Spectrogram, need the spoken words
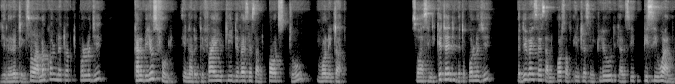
generating. So a local network topology can be useful in identifying key devices and ports to monitor. So as indicated, the topology, the devices and ports of interest include, you can see PC1,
